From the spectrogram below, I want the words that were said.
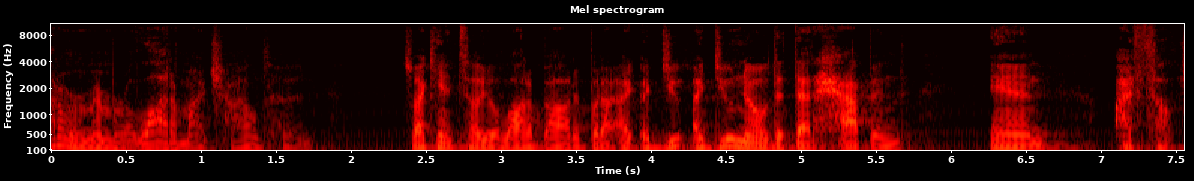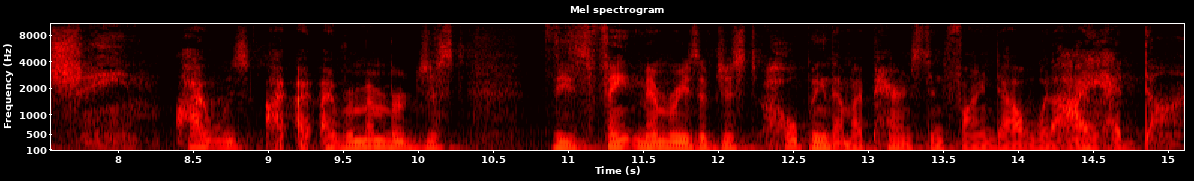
I don't remember a lot of my childhood, so I can't tell you a lot about it, but I, I, do, I do know that that happened, and I felt shame. I, was, I, I remember just these faint memories of just hoping that my parents didn't find out what I had done.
